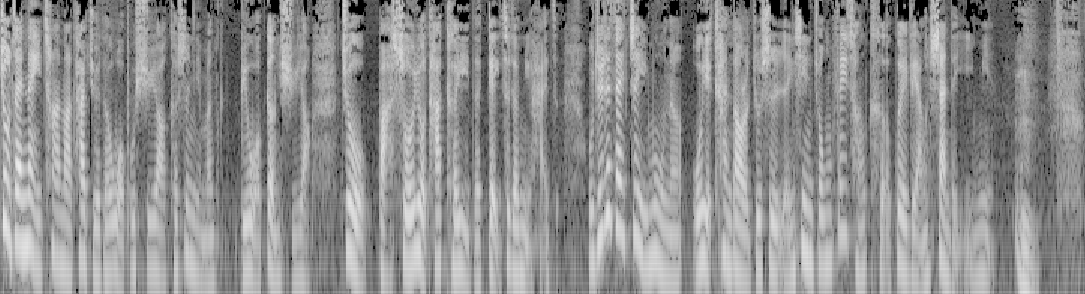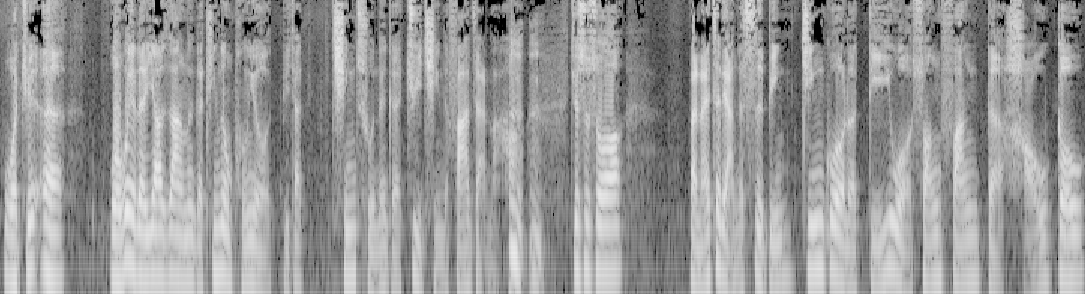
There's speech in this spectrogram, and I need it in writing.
就在那一刹那，他觉得我不需要，可是你们比我更需要，就把所有他可以的给这个女孩子。我觉得在这一幕呢，我也看到了，就是人性中非常可贵良善的一面。嗯，我觉呃，我为了要让那个听众朋友比较清楚那个剧情的发展嘛，哈，嗯嗯，就是说，本来这两个士兵经过了敌我双方的壕沟、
